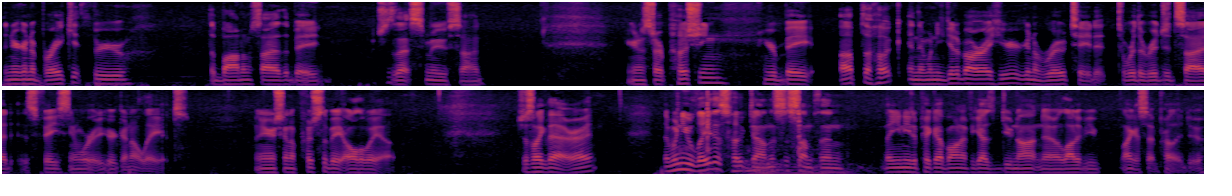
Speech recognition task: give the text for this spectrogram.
Then you're gonna break it through the bottom side of the bait, which is that smooth side. You're gonna start pushing your bait up the hook, and then when you get about right here, you're gonna rotate it to where the rigid side is facing where you're gonna lay it. Then you're just gonna push the bait all the way up. Just like that, right? Then when you lay this hook down, this is something that you need to pick up on if you guys do not know. A lot of you, like I said, probably do.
